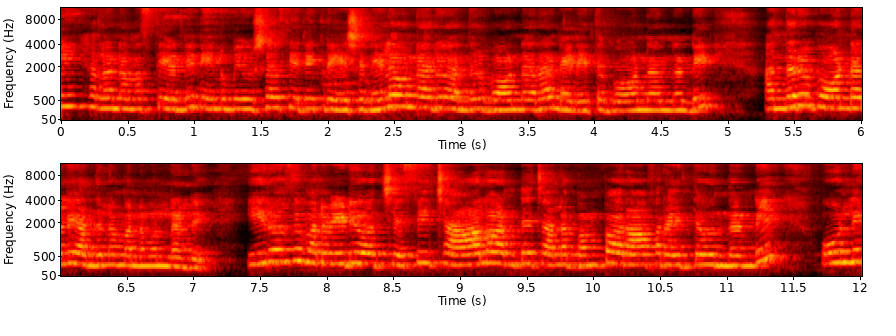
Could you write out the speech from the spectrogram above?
హాయ్ హలో నమస్తే అండి. నేను మీ ఉషా సిరి క్రియేషన్. ఎలా ఉన్నారు? అందరూ బాగున్నారా? నేనైతే బాగున్నానండి. అందరూ బాగుండాలి అందులో మనం ఉండండి. ఈరోజు మన వీడియో వచ్చేసి చాలా అంటే చాలా బంపర్ ఆఫర్ అయితే ఉందండి. ఓన్లీ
